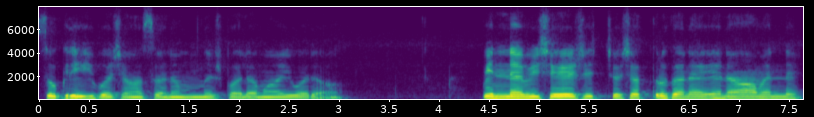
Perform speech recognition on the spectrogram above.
സുഗ്രീവശാസനം നിഷ്ഫലമായി വരാ. പിന്നെ വിശേഷിച്ചു ശത്രുതനയനാമെന്നെ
